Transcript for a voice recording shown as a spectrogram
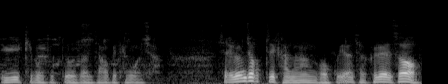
이게 기본 속도로 작업이 된 거죠. 자 이런 작업들이 가능한 거고요. 자 그래서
